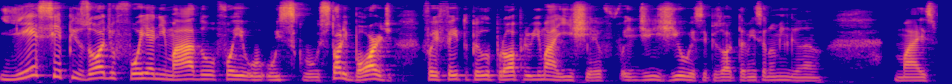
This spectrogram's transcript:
E esse episódio foi animado, foi o, o, storyboard foi feito pelo próprio Imaishi. Ele, ele, dirigiu esse episódio também, se eu não me engano. Mas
